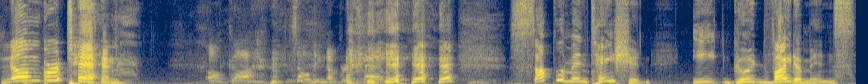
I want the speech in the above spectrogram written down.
Number ten. Oh God, it's only number ten. Supplementation. Eat good vitamins.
